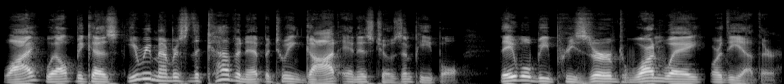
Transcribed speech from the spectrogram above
Why? Well, because he remembers the covenant between God and his chosen people. They will be preserved one way or the other.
